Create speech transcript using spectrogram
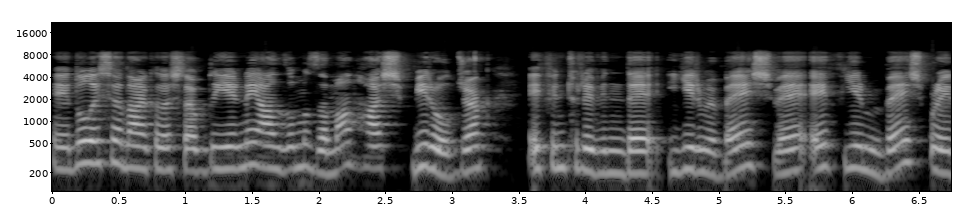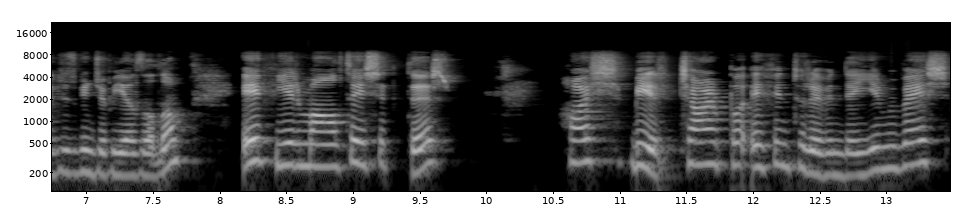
E, dolayısıyla da arkadaşlar burada yerine yazdığımız zaman H 1 olacak. F'in türevinde 25 ve F 25. Burayı düzgünce bir yazalım. F 26 eşittir. H1 çarpı F'in türevinde 25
